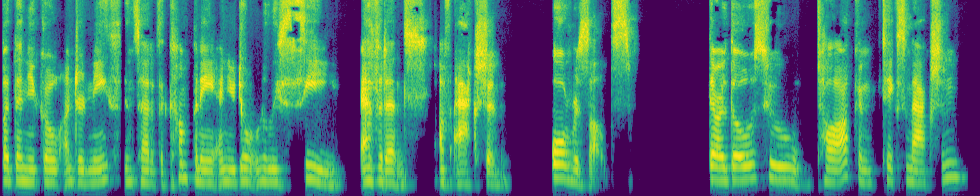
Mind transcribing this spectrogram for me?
but then you go underneath inside of the company and you don't really see evidence of action or results. There are those who talk and take some action,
